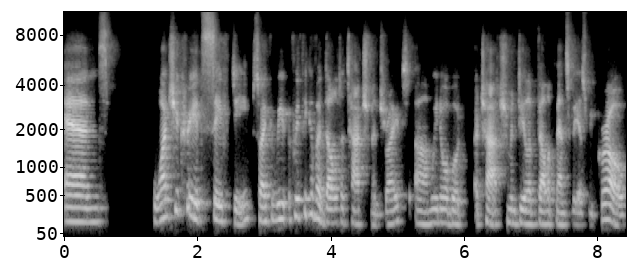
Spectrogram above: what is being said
And once you create safety, so if we, if we think of adult attachment, right? Um, we know about attachment developmentally as we grow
